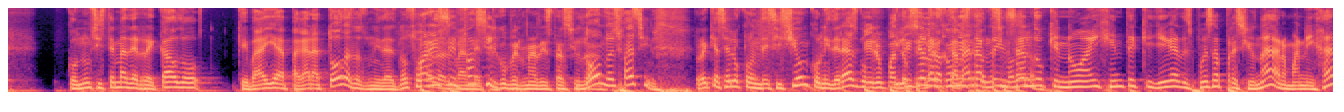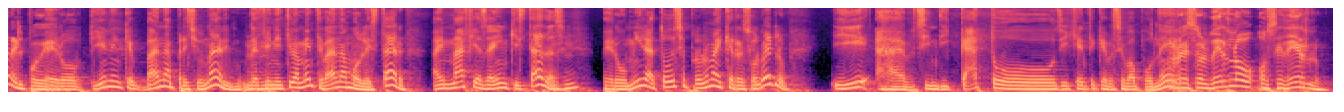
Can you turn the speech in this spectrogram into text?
con un sistema de recaudo que vaya a pagar a todas las unidades, no solo a Parece fácil gobernar esta ciudad. No, no es fácil, pero hay que hacerlo con decisión, con liderazgo. Pero primero, Alarcón acabar está pensando que no hay gente que llega después a presionar, a manejar el poder. Pero tienen que, van a presionar, definitivamente, van a molestar. Hay mafias ahí enquistadas. Pero mira, todo ese problema hay que resolverlo. Y ah, sindicatos y gente que se va a oponer. resolverlo o cederlo.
